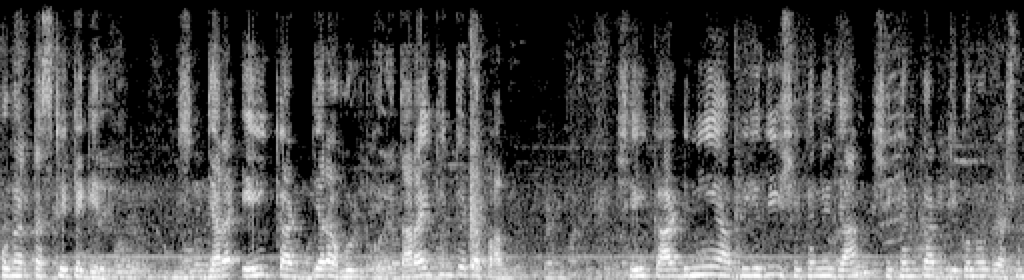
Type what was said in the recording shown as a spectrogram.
কোনো একটা স্টেটে গেলেন যারা এই কার্ড যারা হোল্ড করে, তারাই কিন্তু এটা পাবে। সেই কার্ড নিয়ে আপনি যদি সেখানে যান, সেখানকার যে কোনো রেশন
